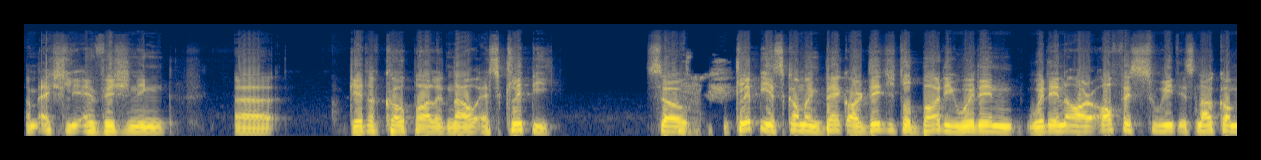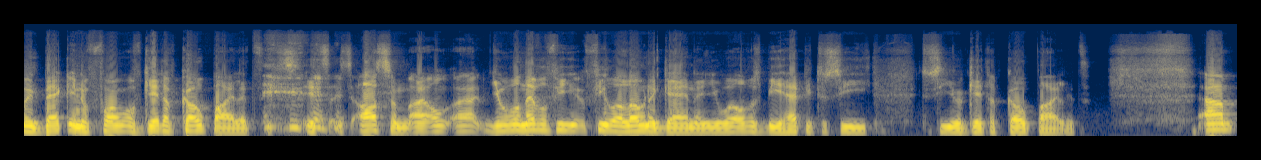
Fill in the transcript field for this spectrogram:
I'm actually envisioning uh, GitHub Copilot now as Clippy. So Clippy is coming back. Our digital body within within our office suite is now coming back in the form of GitHub Copilot. It's it's, it's awesome. I, uh, you will never feel, feel alone again, and you will always be happy to see to see your GitHub Copilot. Um,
